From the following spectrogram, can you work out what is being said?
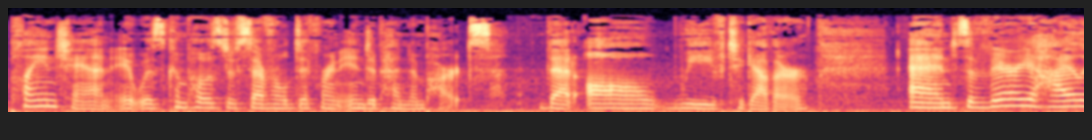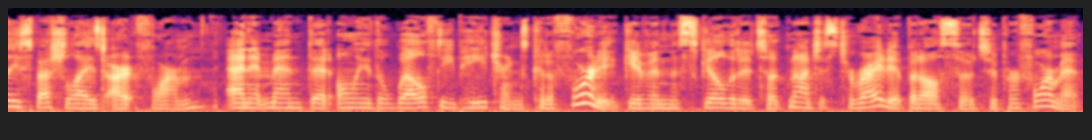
plain chant, it was composed of several different independent parts that all weave together. And it's a very highly specialized art form, and it meant that only the wealthy patrons could afford it, given the skill that it took not just to write it, but also to perform it.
